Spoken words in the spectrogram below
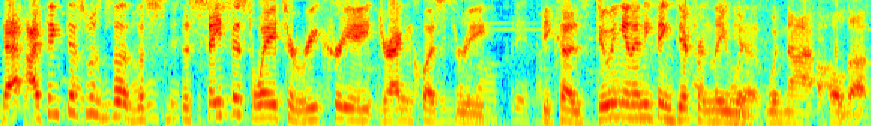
That, I think this was the, the, the safest way to recreate Dragon Quest 3 because doing it anything differently would, would not hold up.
